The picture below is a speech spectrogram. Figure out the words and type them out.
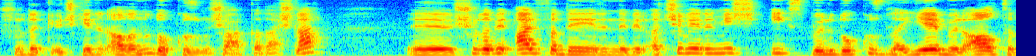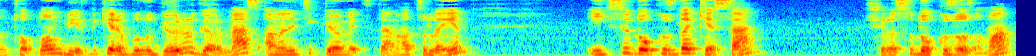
Şuradaki üçgenin alanı 9'muş arkadaşlar. Ee, şurada bir alfa değerinde bir açı verilmiş. X bölü 9 ile Y bölü 6'nın toplamı 1. Bir kere bunu görür görmez analitik geometriden hatırlayın. X'i 9'da kesen şurası 9 o zaman.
